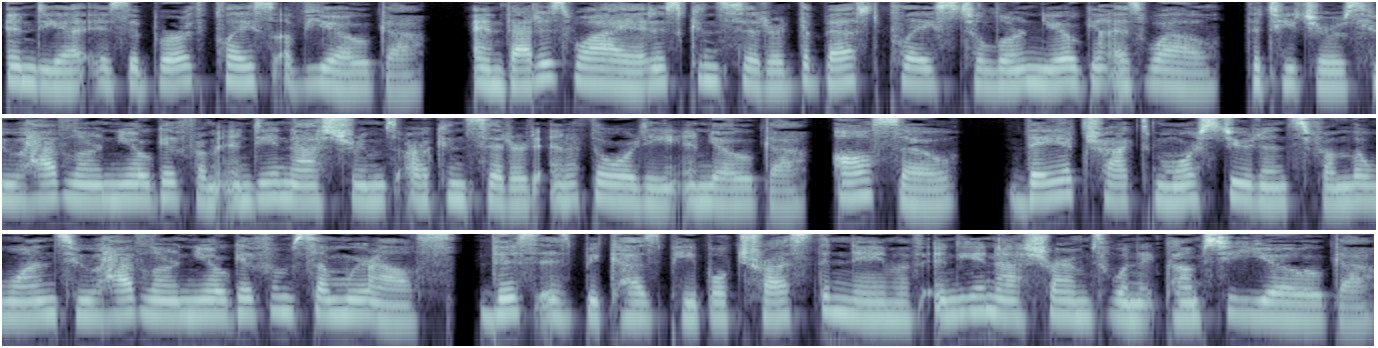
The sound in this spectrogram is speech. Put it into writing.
India is the birthplace of yoga, and that is why it is considered the best place to learn yoga as well. The teachers who have learned yoga from Indian ashrams are considered an authority in yoga. Also, they attract more students from the ones who have learned yoga from somewhere else. This is because people trust the name of Indian ashrams when it comes to yoga.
